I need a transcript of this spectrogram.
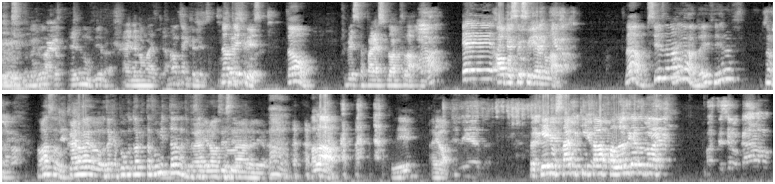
ele, ele não vira, acho. Ah, Ele não vai virar. Não tem crise. Não Você tem segura. crise. Então, deixa eu ver se aparece o Doc lá. Ó, E, ó, você se vira vendo lá. Não, não precisa Aí, não. ó, daí vira. Não, nossa, o cara vai. Daqui a pouco o Doc tá vomitando de você É, virar o celular ali, ó. Olha lá, ó. Cadê? Aí, ó. Beleza. Pra quem não sabe, quem tava falando era o Doc. Abastecer o carro.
